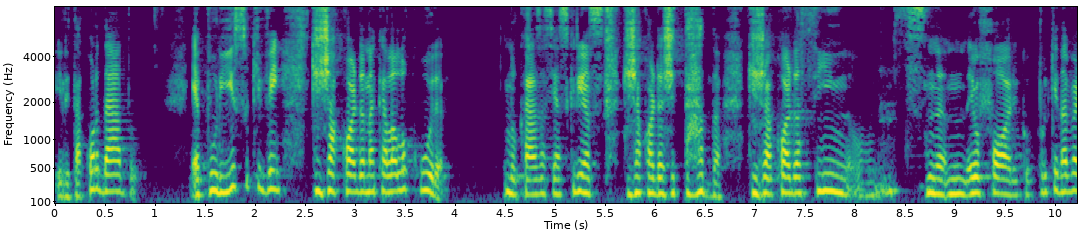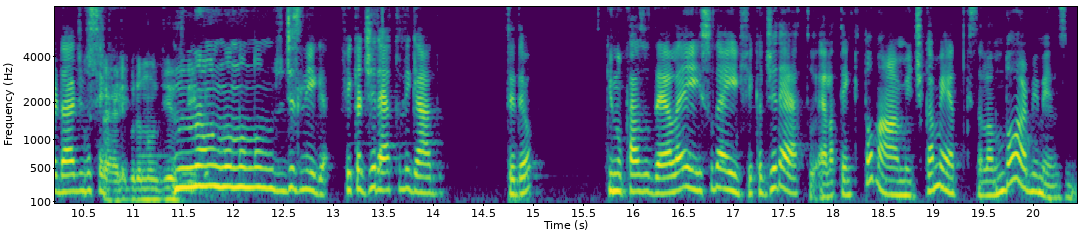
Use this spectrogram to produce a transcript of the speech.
Ele está acordado. É por isso que vem, que já acorda naquela loucura. No caso, assim, as crianças que já acorda agitada, que já acorda assim, eufórico. Porque, na verdade, você. O cérebro não desliga. Não, não, não, não desliga. Fica direto ligado. Entendeu? Que no caso dela é isso daí, fica direto. Ela tem que tomar medicamento, porque senão ela não dorme mesmo.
